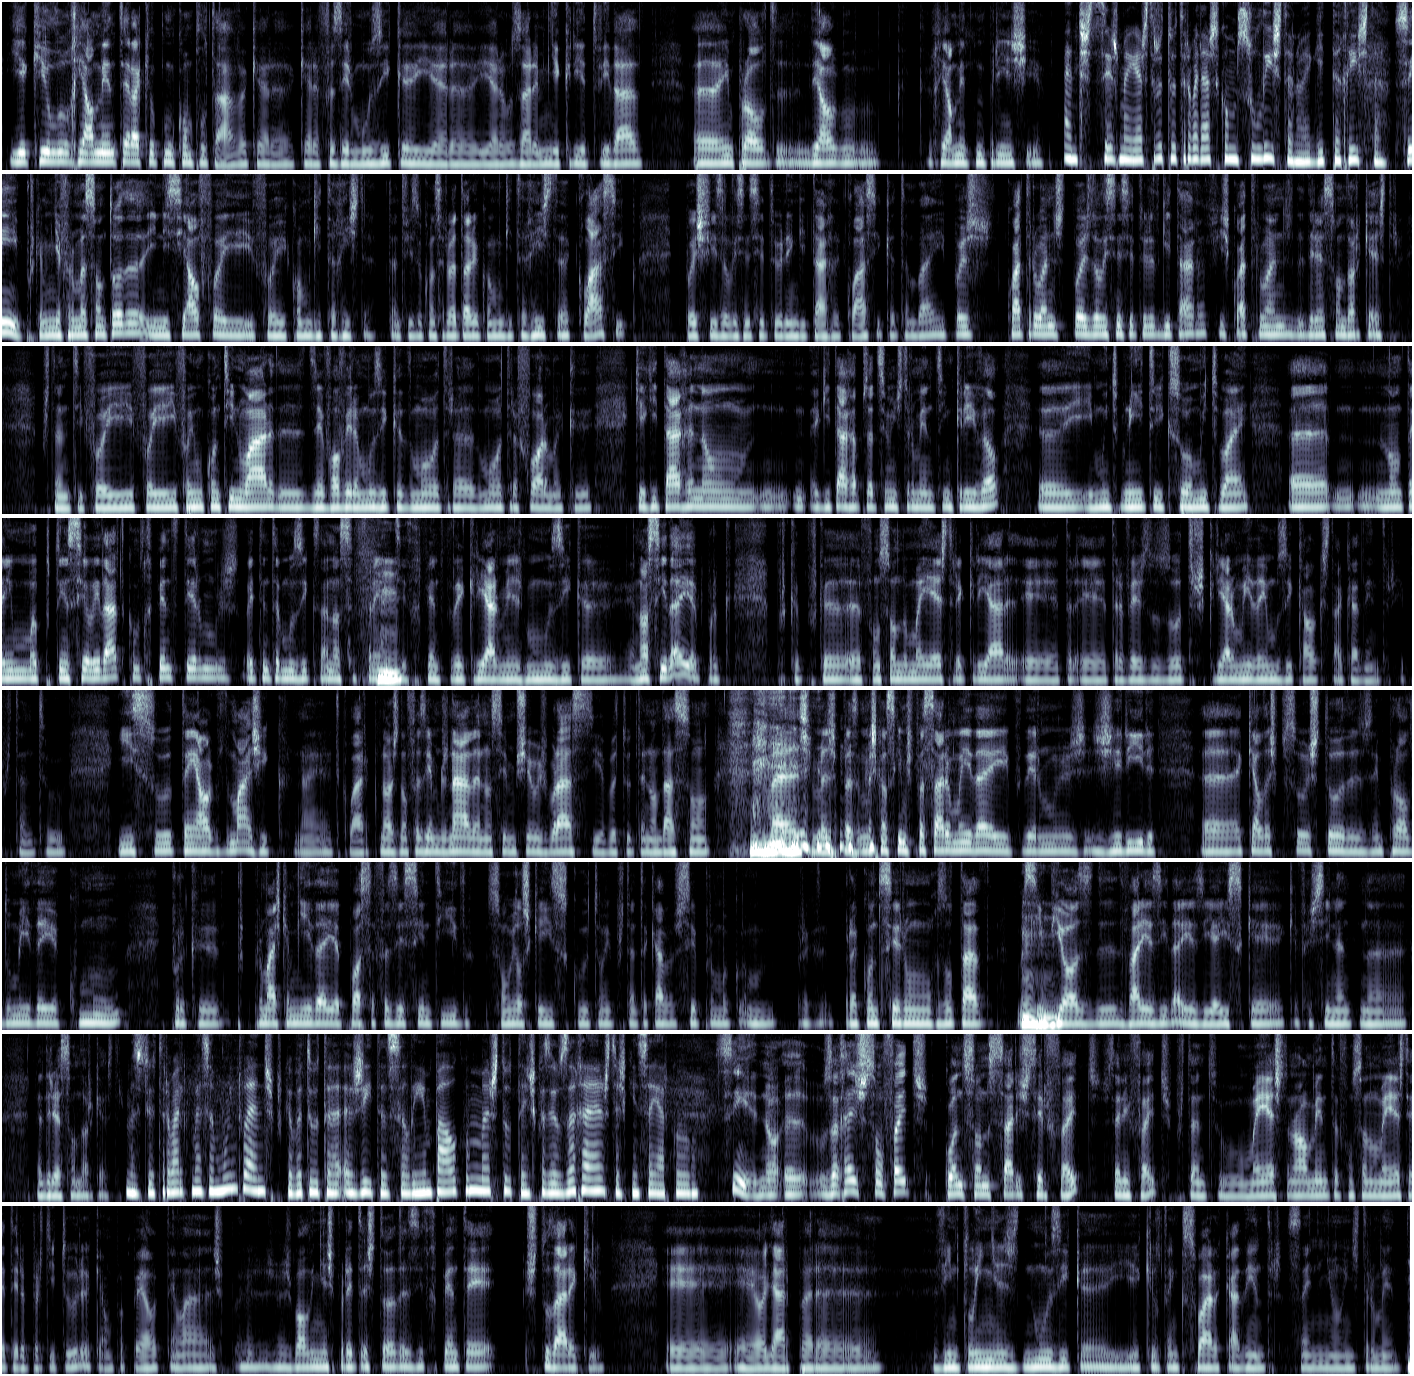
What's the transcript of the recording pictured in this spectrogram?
e aquilo realmente era aquilo que me completava, que era, que era fazer música e era, e era usar a minha criatividade eh, em prol de, de algo que realmente me preenchia. Antes de seres maestro, tu trabalhaste como solista, não é? Guitarrista. Sim, porque a minha formação toda inicial foi, foi como guitarrista. Portanto, fiz o conservatório como guitarrista clássico, depois fiz a licenciatura em guitarra clássica também, e depois, quatro anos depois da licenciatura de guitarra, fiz quatro anos de direção de orquestra. Portanto, e foi, foi, foi um continuar de desenvolver a música de uma outra, de uma outra forma que, que a guitarra não. A guitarra, apesar de ser um instrumento incrível eh, e muito bonito e que soa muito bem, eh, não tem uma potencialidade como de repente termos 80 músicos à nossa frente e de repente poder criar mesmo música, a nossa ideia, porque, porque, porque a função do maestro é criar, é, é através dos outros, criar uma ideia musical que está cá dentro. E portanto, isso tem algo de mágico, não é? Claro que nós não fazemos nada, não sei mexer os braços e a batuta não dá som, mas, mas, mas, conseguimos passar uma ideia e podermos gerir ah, aquelas pessoas todas em prol de uma ideia comum. Porque, porque por mais que a minha ideia possa fazer sentido, são eles que a executam e, portanto, acaba por ser por uma, um, para, para acontecer um resultado, uma simbiose de, de várias ideias, e é isso que é, que é fascinante na, na direção da orquestra. Mas o teu trabalho começa muito antes, porque a batuta agita-se ali em palco, mas tu tens que fazer os arranjos, tens que ensaiar com. Sim, não, eh, os arranjos são feitos quando são necessários ser feitos, serem feitos. Portanto, o maestro, normalmente, a função do maestro é ter a partitura, que é um papel que tem lá as, as- as bolinhas pretas todas, e de repente é estudar aquilo. É, é olhar para 20 linhas de música e aquilo tem que soar cá dentro, sem nenhum instrumento.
